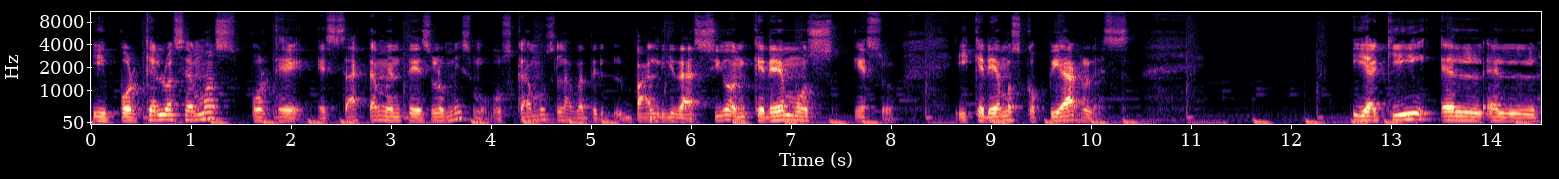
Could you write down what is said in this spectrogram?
¿Y por qué lo hacemos? Porque exactamente es lo mismo. Buscamos la validación, queremos eso y queremos copiarles. Y aquí el, el,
